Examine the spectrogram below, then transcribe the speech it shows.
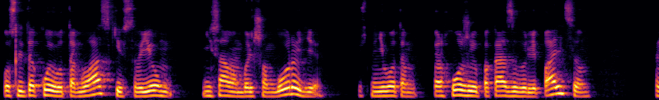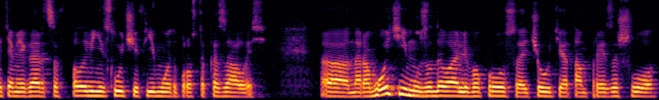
после такой вот огласки в своем не самом большом городе, то есть на него там прохожие показывали пальцем, хотя, мне кажется, в половине случаев ему это просто казалось. А, на работе ему задавали вопросы, а что у тебя там произошло,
